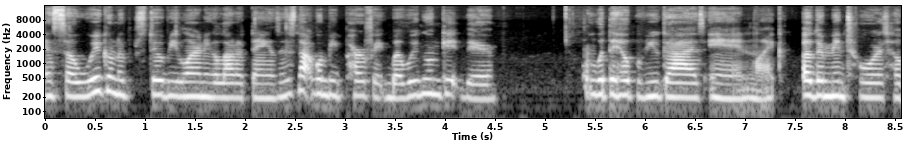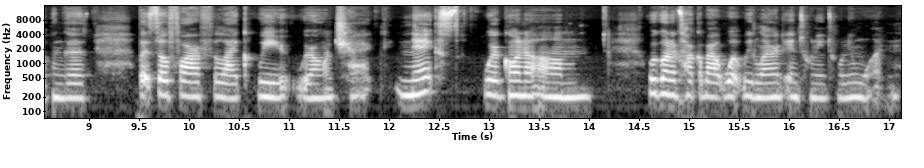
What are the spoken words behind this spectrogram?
and so we're going to still be learning a lot of things. And it's not going to be perfect, but we're going to get there. with the help of you guys and like other mentors helping us. But so far I feel like we we're on track. Next, we're going to um we're going to talk about what we learned in 2021.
